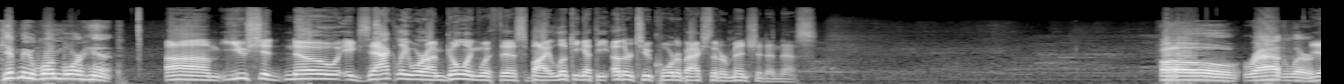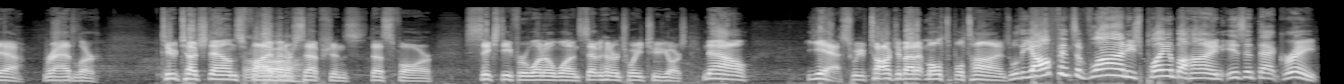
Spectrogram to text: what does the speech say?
Give me one more hint. Um, you should know exactly where I'm going with this by looking at the other two quarterbacks that are mentioned in this. Oh, Rattler. Yeah, Rattler. Two touchdowns, five Oh. interceptions thus far. 60 for 101, 722 yards. Now, yes, we've talked about it multiple times. Well, the offensive line he's playing behind isn't that great.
